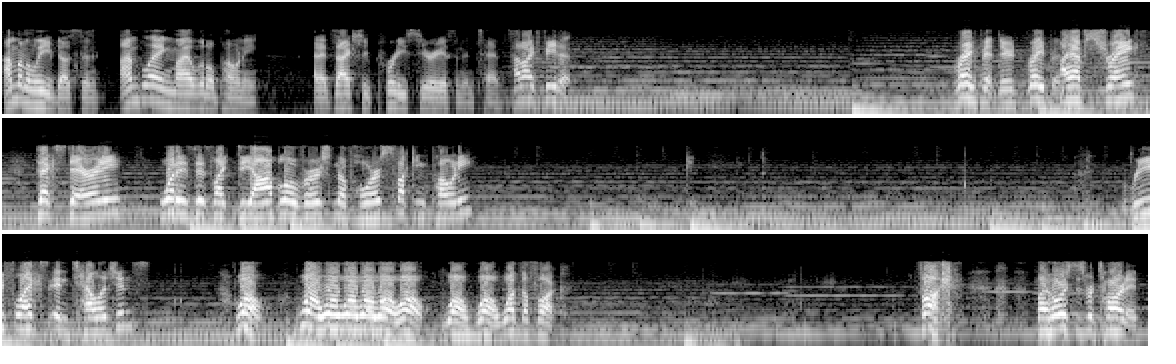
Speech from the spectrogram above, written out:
I'm gonna leave, Dustin. I'm playing My Little Pony, and it's actually pretty serious and intense. How do I feed it? Rape it, dude. Rape it. I have strength, dexterity. What is this, like Diablo version of horse fucking pony? Reflex intelligence? Whoa! Whoa, whoa, whoa, whoa, whoa, whoa! Whoa, whoa, what the fuck? Fuck! My horse is retarded.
